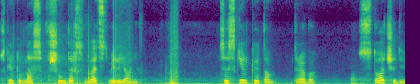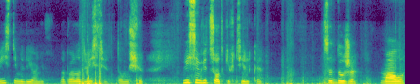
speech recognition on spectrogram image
Скільки в нас в Шулдерс? 20 мільйонів. Це скільки там треба? 100 чи 200 мільйонів? Напевно, 200, тому що 8% тільки. Це дуже мало.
